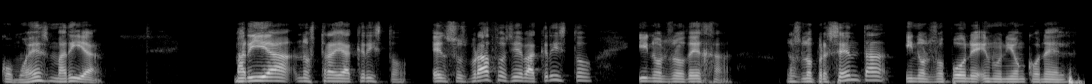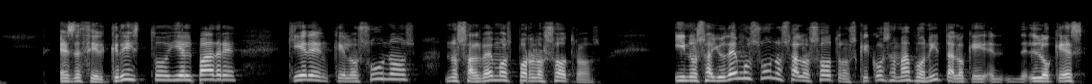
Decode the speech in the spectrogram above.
como es María. María nos trae a Cristo, en sus brazos lleva a Cristo y nos lo deja, nos lo presenta y nos lo pone en unión con Él. Es decir, Cristo y el Padre quieren que los unos nos salvemos por los otros, y nos ayudemos unos a los otros. Qué cosa más bonita lo que, lo que es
